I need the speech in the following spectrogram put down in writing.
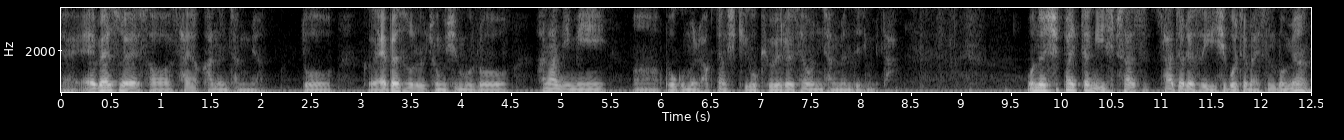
에베소에서 사역하는 장면, 또 그 에베소를 중심으로 하나님이 어, 복음을 확장시키고 교회를 세우는 장면들입니다. 오늘 18장 24절에서 25절 말씀 보면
